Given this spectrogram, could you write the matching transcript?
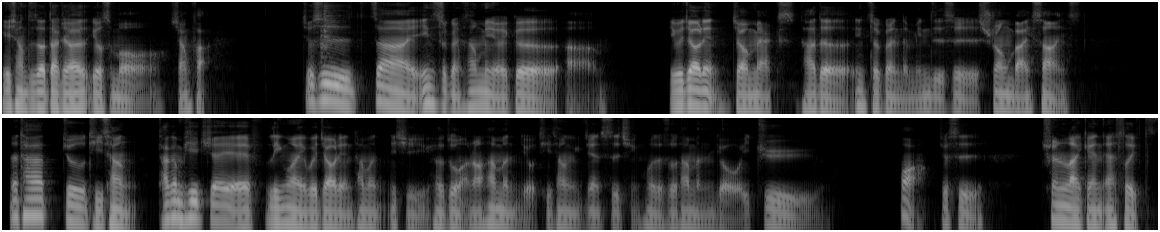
也想知道大家有什么想法。就是在 Instagram 上面有一个呃一位教练叫 Max，他的 Instagram 的名字是 Strong by Science。那他就提倡他跟 PJF 另外一位教练他们一起合作嘛，然后他们有提倡一件事情，或者说他们有一句话，就是 Train like an athlete。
